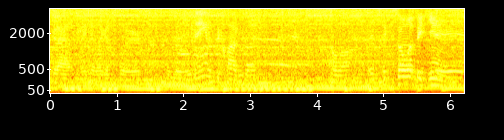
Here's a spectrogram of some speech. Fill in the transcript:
I'm gonna have to make it like a square. Dang it, it's a cloudy day. Well. So it begins.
